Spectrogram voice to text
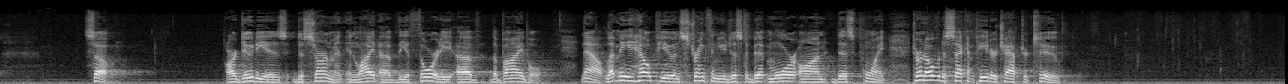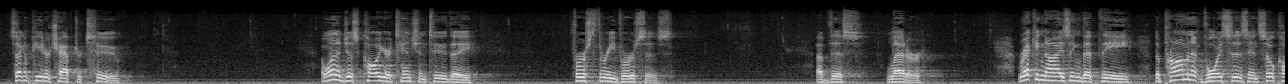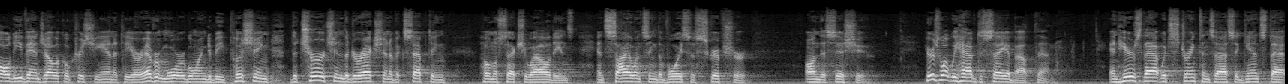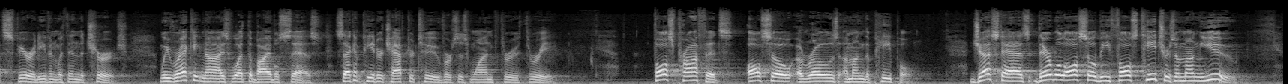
So, our duty is discernment in light of the authority of the Bible. Now, let me help you and strengthen you just a bit more on this point. Turn over to 2 Peter chapter 2. 2 Peter chapter 2. I want to just call your attention to the first three verses of this letter, recognizing that the, the prominent voices in so called evangelical Christianity are ever more going to be pushing the church in the direction of accepting homosexuality and, and silencing the voice of Scripture on this issue. Here's what we have to say about them. And here's that which strengthens us against that spirit even within the church. We recognize what the Bible says. 2 Peter chapter 2 verses 1 through 3. False prophets also arose among the people, just as there will also be false teachers among you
